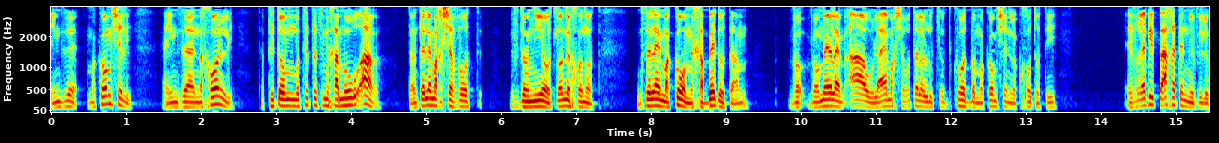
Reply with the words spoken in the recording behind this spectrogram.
האם זה מקום שלי, האם זה נכון לי. אתה פתאום מוצא את עצמך מעורער. אתה נותן למחשבות זדוניות, לא נכונות. נותן להם מקום, מכבד אותם, ואומר להם, אה, אולי המחשבות הללו צודקות במקום שהן לוקחות אותי. אברי פי פחד הן יובילו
